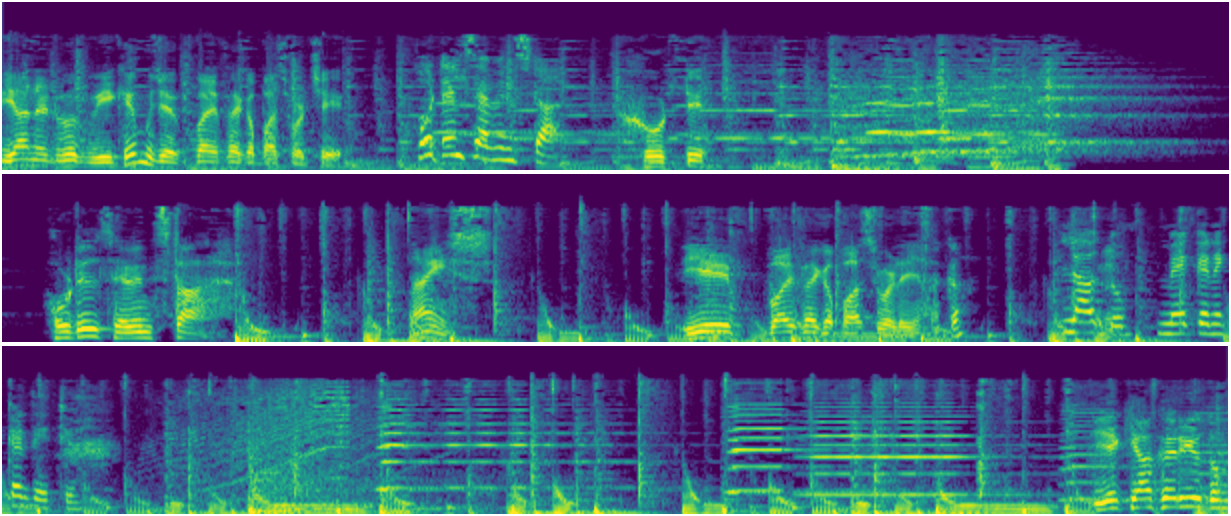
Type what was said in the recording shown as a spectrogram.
यहाँ नेटवर्क वीक है मुझे वाईफाई का पासवर्ड चाहिए। Hotel seven star hotel hotel seven star nice ये वाईफाई का पासवर्ड है यहाँ का। ला दो मैं कनेक्ट कर देती हूँ। ये क्या कर रही हो तुम?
